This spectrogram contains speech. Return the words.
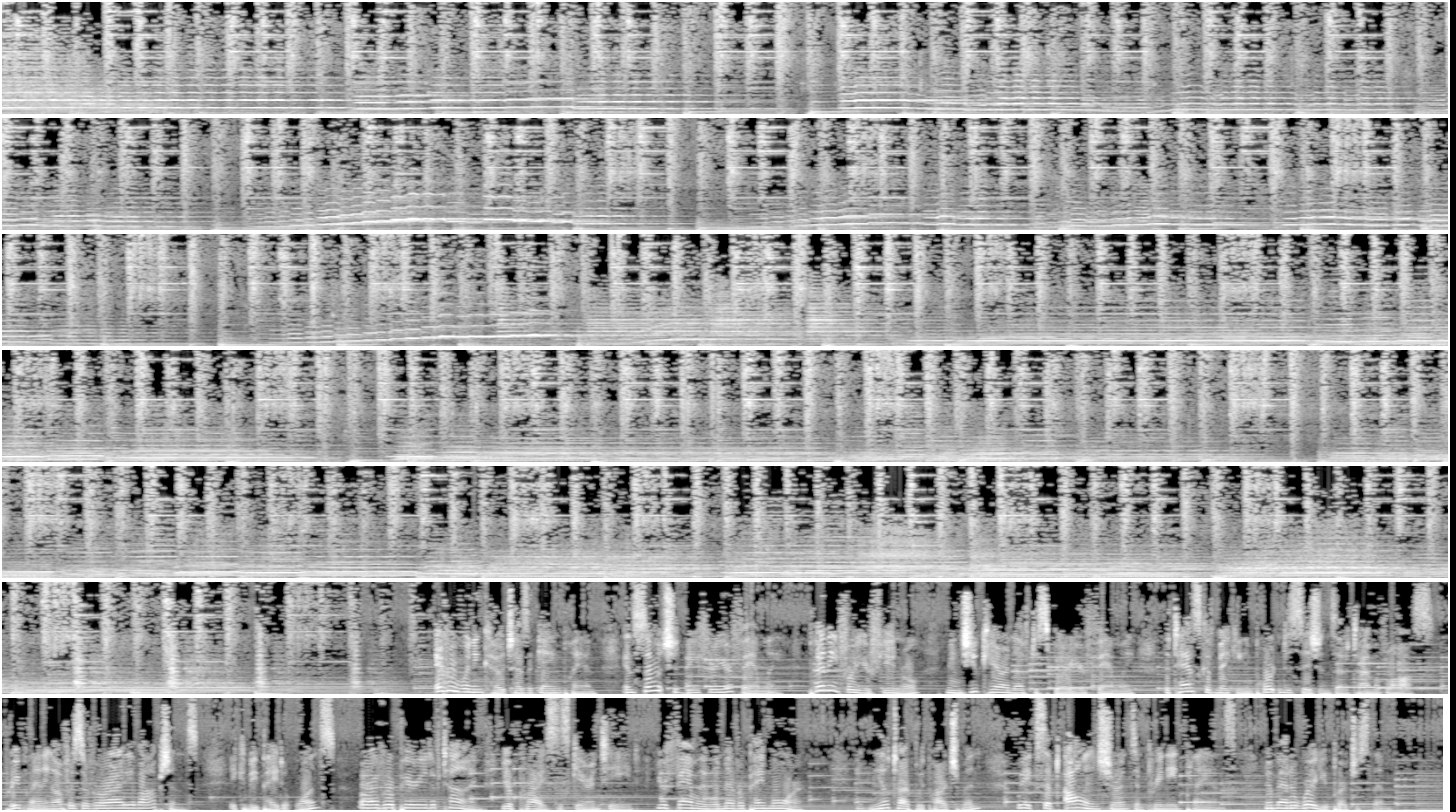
Every winning coach has a game plan, and so it should be for your family. Planning for your funeral means you care enough to spare your family the task of making important decisions at a time of loss. Pre-planning offers a variety of options. It can be paid at once or over a period of time. Your price is guaranteed. Your family will never pay more. At Neil Tarpley Parchman, we accept all insurance and pre-need plans, no matter where you purchase them.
